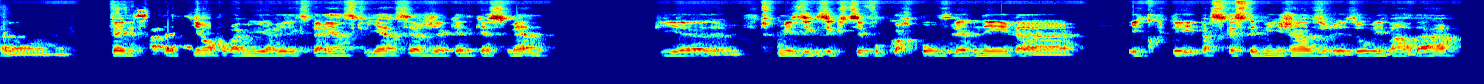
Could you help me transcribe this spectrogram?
Euh, félicitations pour améliorer l'expérience client, Serge, il y a quelques semaines. Puis euh, tous mes exécutifs au corpo voulaient venir euh, écouter parce que c'était mes gens du réseau, mes vendeurs,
